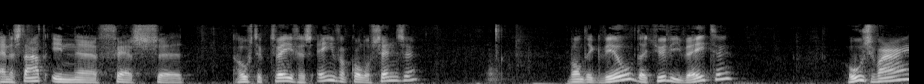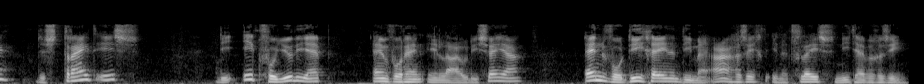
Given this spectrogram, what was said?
En er staat in uh, vers, uh, hoofdstuk 2, vers 1 van Colossense. Want ik wil dat jullie weten hoe zwaar de strijd is die ik voor jullie heb en voor hen in Laodicea en voor diegenen die mijn aangezicht in het vlees niet hebben gezien,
